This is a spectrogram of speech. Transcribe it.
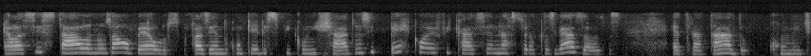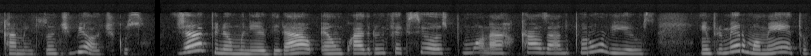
ela se instala nos alvéolos, fazendo com que eles fiquem inchados e percam a eficácia nas trocas gasosas. É tratado com medicamentos antibióticos. Já a pneumonia viral é um quadro infeccioso pulmonar causado por um vírus. Em primeiro momento,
